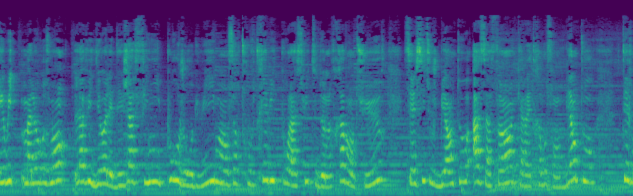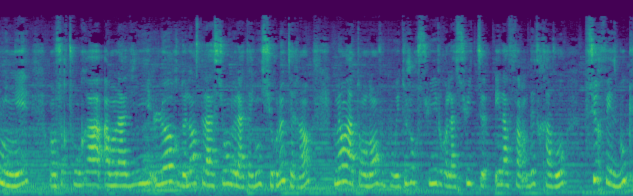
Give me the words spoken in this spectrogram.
Et oui, malheureusement, la vidéo elle est déjà finie pour aujourd'hui, mais on se retrouve très vite pour la suite de notre aventure. Celle-ci touche bientôt à sa fin car les travaux sont bientôt terminés. On se retrouvera à mon avis lors de l'installation de la tiny sur le terrain. Mais en attendant, vous pouvez toujours suivre la suite et la fin des travaux sur Facebook,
